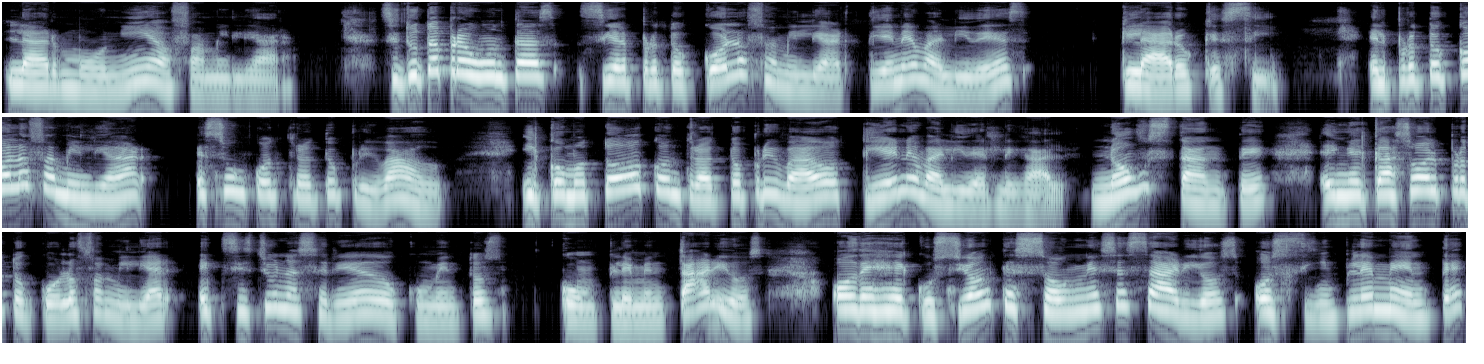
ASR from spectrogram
la armonía familiar. Si tú te preguntas si el protocolo familiar tiene validez, claro que sí. El protocolo familiar es un contrato privado y como todo contrato privado tiene validez legal. No obstante, en el caso del protocolo familiar existe una serie de documentos complementarios o de ejecución que son necesarios o simplemente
